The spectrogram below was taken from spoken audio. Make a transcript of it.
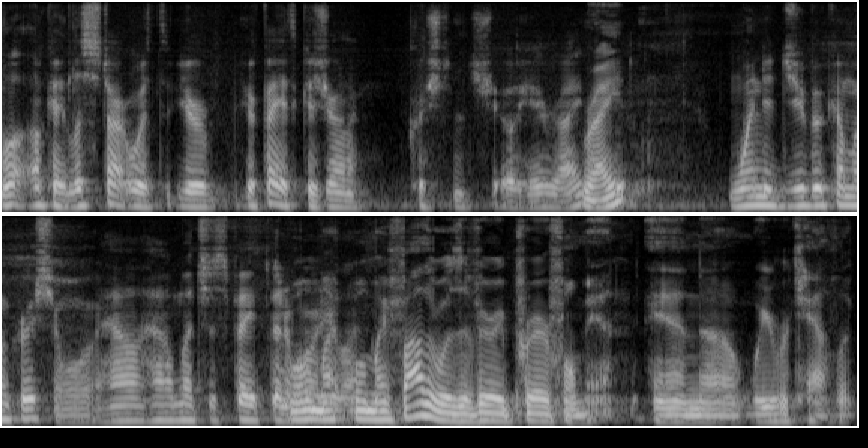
well, okay, let's start with your, your faith because you're on a Christian show here, right? right. When did you become a Christian? How, how much has faith been a Well part my, of your life? well, my father was a very prayerful man, and uh, we were Catholic,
